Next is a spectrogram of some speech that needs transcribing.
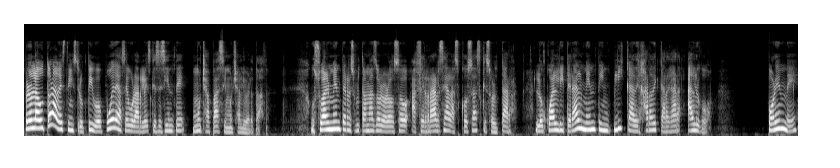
Pero la autora de este instructivo puede asegurarles que se siente mucha paz y mucha libertad. Usualmente resulta más doloroso aferrarse a las cosas que soltar, lo cual literalmente implica dejar de cargar algo. Por ende,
